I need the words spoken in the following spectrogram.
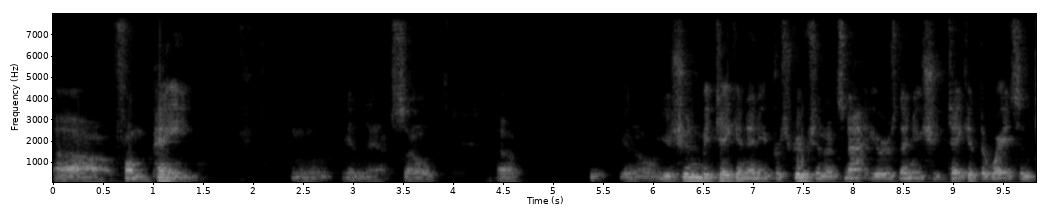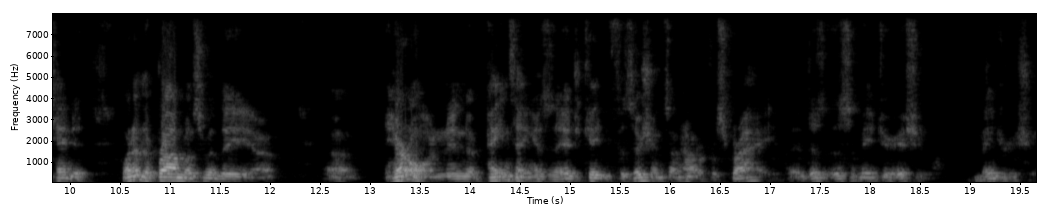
uh, from pain mm, in that. So uh, you know, you shouldn't be taking any prescription that's not yours. Then you should take it the way it's intended. One of the problems with the uh, uh, heroin and the pain thing is educating physicians on how to prescribe. This, this is a major issue. Major issue.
